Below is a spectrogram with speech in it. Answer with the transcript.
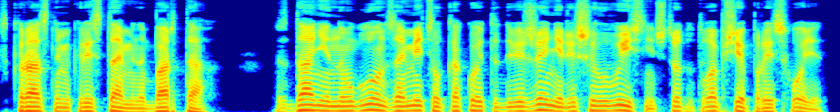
с красными крестами на бортах. Здание на углу он заметил какое-то движение, решил выяснить, что тут вообще происходит.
